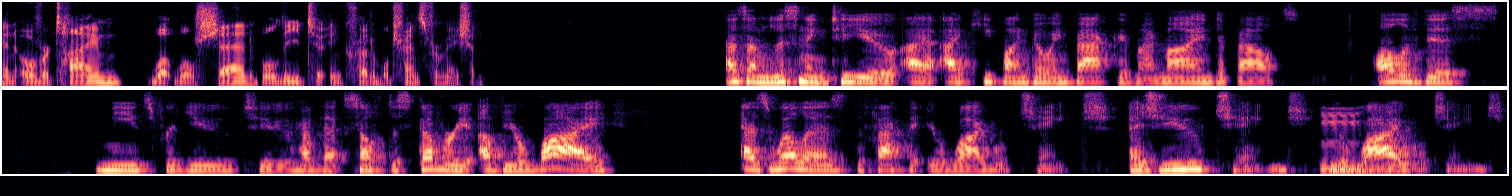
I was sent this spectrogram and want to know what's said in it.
And over time, what will shed will lead to incredible transformation as I'm listening to you, I, I keep on going back in my mind about all of this needs for you to have that self discovery of your why, as well as the fact that your why will change. As you change, mm-hmm. your why will change.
